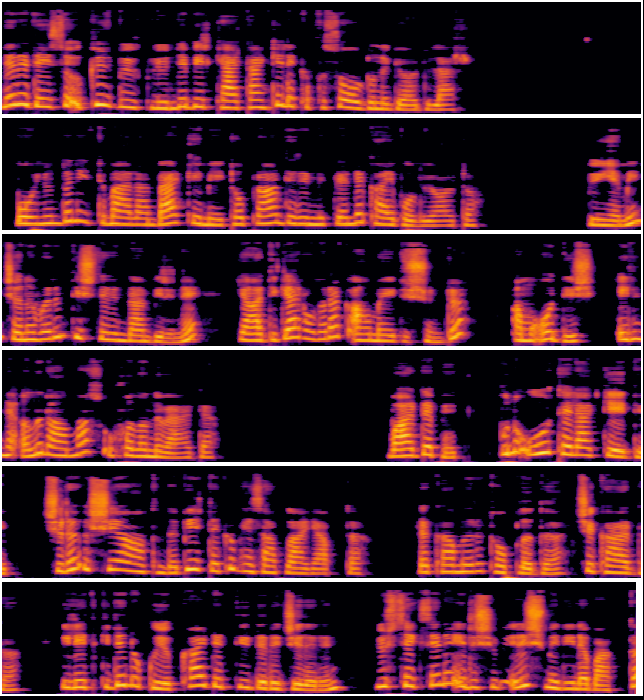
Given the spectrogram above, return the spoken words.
neredeyse öküz büyüklüğünde bir kertenkele kafası olduğunu gördüler. Boynundan itibaren bel kemiği toprağın derinliklerinde kayboluyordu. Bünyamin canavarın dişlerinden birini yadigar olarak almayı düşündü ama o diş eline alır almaz ufalanıverdi. Vardepet bunu uğur telakki edip çıra ışığı altında bir takım hesaplar yaptı. Rakamları topladı, çıkardı, iletkiden okuyup kaydettiği derecelerin 180'e erişip erişmediğine baktı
